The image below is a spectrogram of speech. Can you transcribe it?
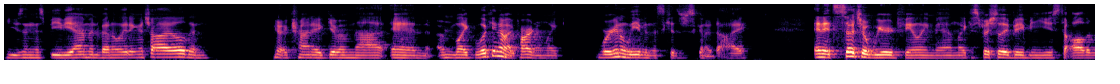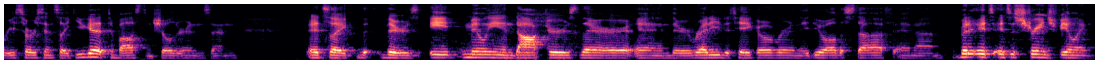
using this BVM and ventilating a child? And you know, trying to give him that. And I'm like looking at my partner. I'm like, we're gonna leave, and this kid's just gonna die and it's such a weird feeling, man. Like especially being used to all the resources. Like you get to Boston Children's and it's like there's eight million doctors there and they're ready to take over and they do all the stuff and um, but it's it's a strange feeling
